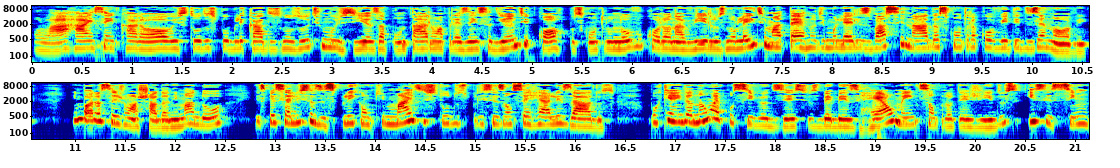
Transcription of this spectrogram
Olá, Heisen e Carol. Estudos publicados nos últimos dias apontaram a presença de anticorpos contra o novo coronavírus no leite materno de mulheres vacinadas contra a Covid-19. Embora seja um achado animador, especialistas explicam que mais estudos precisam ser realizados, porque ainda não é possível dizer se os bebês realmente são protegidos e, se sim,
